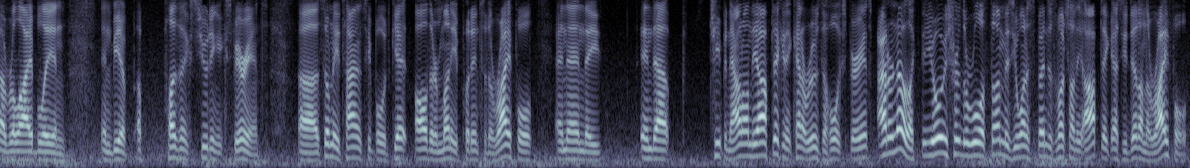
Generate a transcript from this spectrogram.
uh, reliably and, and be a, a pleasant shooting experience. Uh, so many times people would get all their money put into the rifle and then they end up cheaping out on the optic and it kind of ruins the whole experience. I don't know, like you always heard the rule of thumb is you want to spend as much on the optic as you did on the rifle.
